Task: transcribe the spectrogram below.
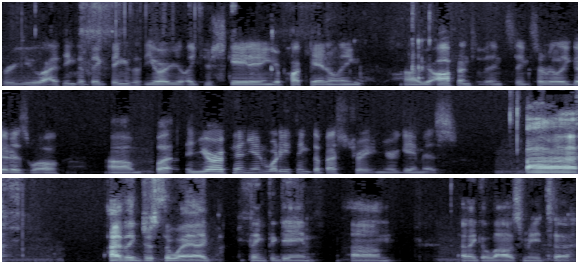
for you, I think the big things with you are your, like your skating, your puck handling, uh, your offensive instincts are really good as well. Um, but in your opinion, what do you think the best trait in your game is? Uh, I think just the way I think the game, um, I think allows me to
